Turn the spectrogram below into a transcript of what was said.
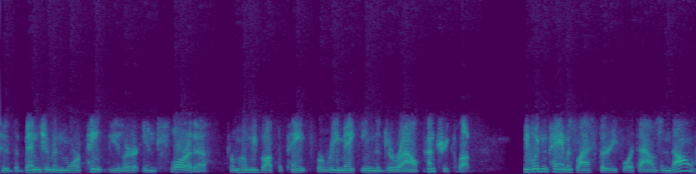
to the Benjamin Moore paint dealer in Florida, from whom he bought the paint for remaking the Doral Country Club. He wouldn't pay him his last $34,000.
